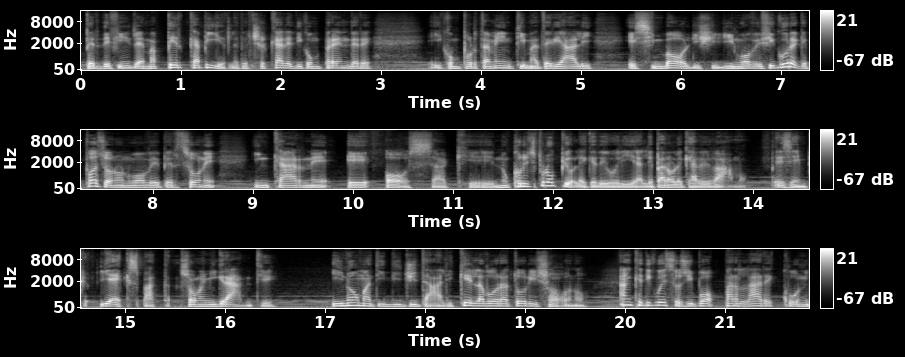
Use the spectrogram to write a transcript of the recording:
per definirle, ma per capirle, per cercare di comprendere i comportamenti materiali e simbolici di nuove figure che poi sono nuove persone in carne e ossa, che non corrispondono più alle categorie, alle parole che avevamo. Per esempio, gli expat sono i migranti, i nomadi digitali, che lavoratori sono? Anche di questo si può parlare con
